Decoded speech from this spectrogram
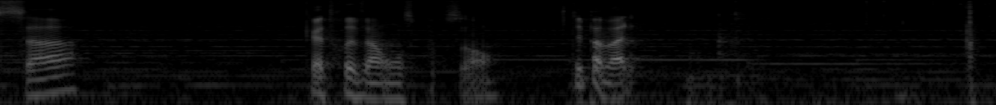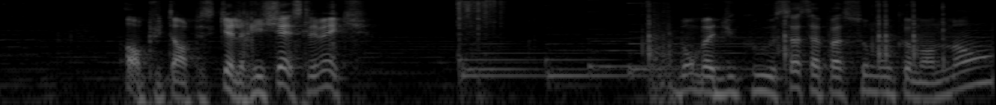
Ça. 91%. C'est pas mal. Oh putain, plus quelle richesse les mecs Bon bah du coup ça ça passe sous mon commandement.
